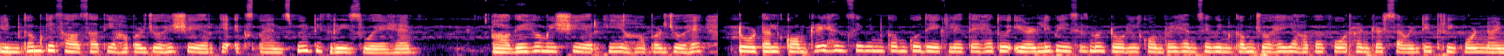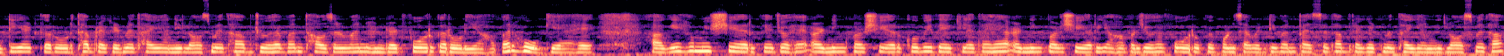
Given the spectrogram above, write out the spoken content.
इनकम के साथ साथ यहाँ पर जो है शेयर के एक्सपेंस भी डिक्रीज़ हुए हैं। आगे हमें शेयर की यहाँ पर जो है टोटल कॉम्प्रिहेंसिव इनकम को देख लेते हैं तो ईयरली बेसिस में टोटल कॉम्प्रिहेंसिव इनकम जो है यहाँ पे 473.98 करोड़ था, ब्रैकेट में था, यानी लॉस में था, अब जो है 1104 करोड़ यहाँ पर हो गया है। आगे हम इस शेयर के जो है अर्निंग पर शेयर को भी देख लेते हैं अर्निंग पर शेयर यहाँ पर जो है फोर रुपये पॉइंट सेवेंटी वन पैसे था, ब्रैकेट में था, यानी लॉस में था,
